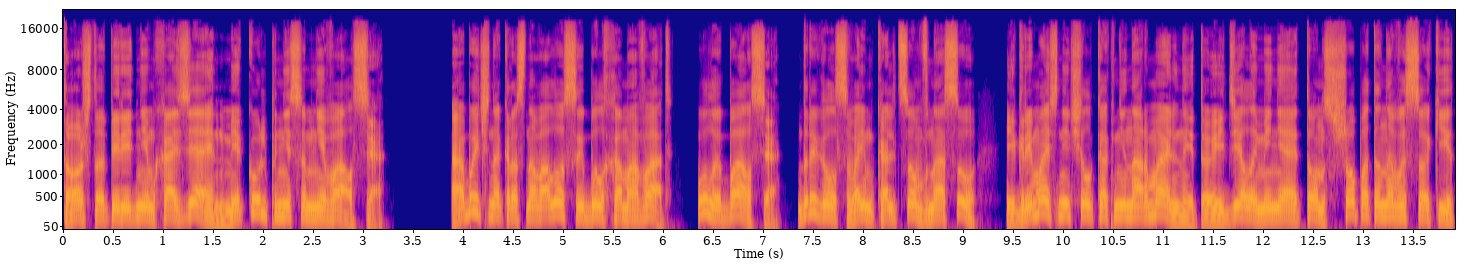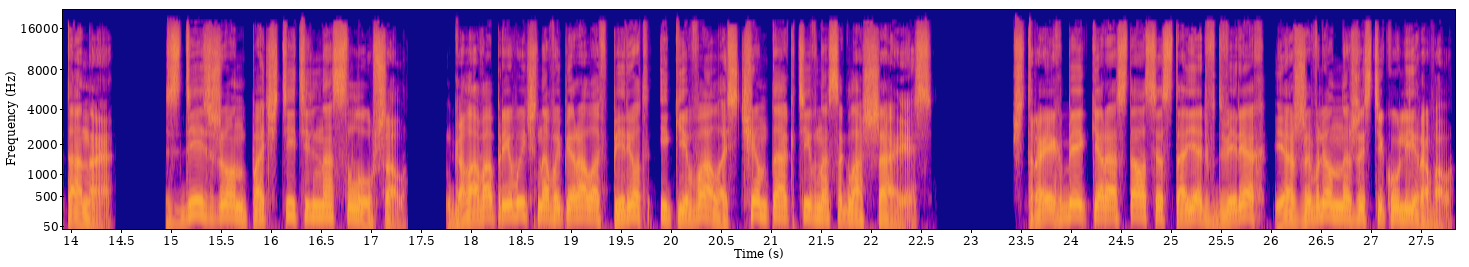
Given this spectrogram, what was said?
То, что перед ним хозяин, Микульп не сомневался. Обычно красноволосый был хамоват, улыбался, дрыгал своим кольцом в носу и гримасничал как ненормальный, то и дело меняя тон с шепота на высокие тона. Здесь же он почтительно слушал. Голова привычно выпирала вперед и кивала, с чем-то активно соглашаясь. Штрейхбеккер остался стоять в дверях и оживленно жестикулировал.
